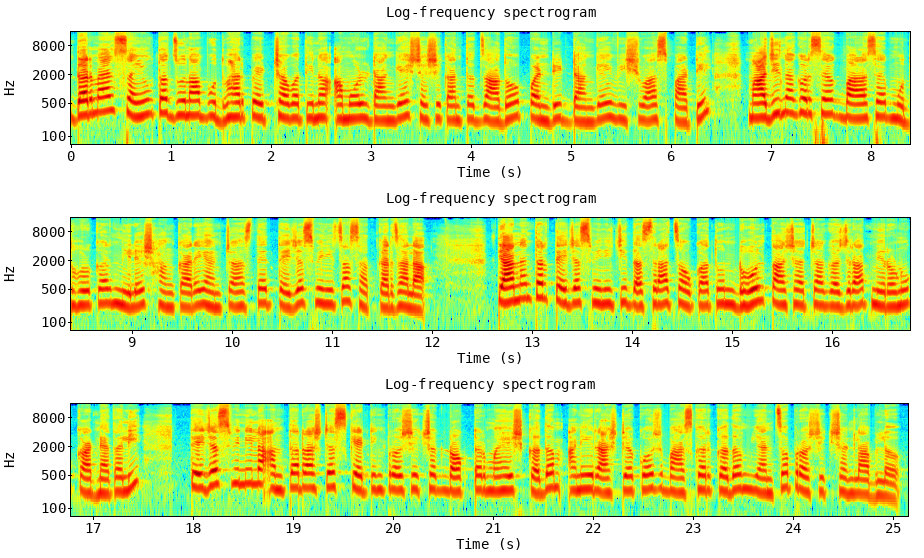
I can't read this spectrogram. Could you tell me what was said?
दरम्यान संयुक्त जुना बुधवार पेठच्या वतीनं अमोल डांगे शशिकांत जाधव पंडित डांगे विश्वास पाटील माजी नगरसेवक बाळासाहेब मुधोळकर निलेश हंकारे यांच्या हस्ते तेजस्विनीचा सत्कार झाला. त्यानंतर तेजस्विनीची दसरा चौकातून ढोल ताशाच्या गजरात मिरवणूक काढण्यात आली. तेजस्विनीला आंतरराष्ट्रीय स्केटिंग प्रशिक्षक डॉक्टर महेश कदम आणि राष्ट्रीय कोच भास्कर कदम यांचं प्रशिक्षण लाभलं.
